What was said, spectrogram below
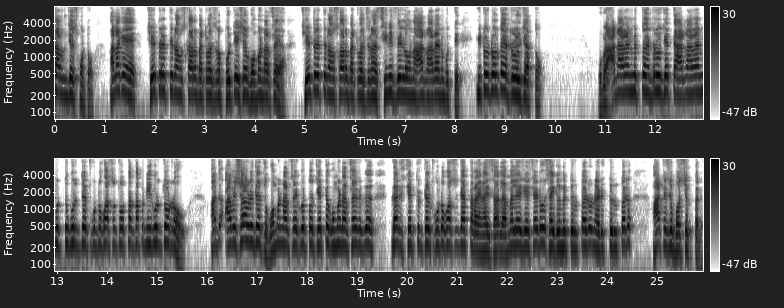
టర్న్ చేసుకుంటాం. అలాగే చేతులెత్తి నమస్కారం పెట్టవలసిన పొలిటీషియన్ గుమ్మడి నరసయ్య చేతులెత్తి నమస్కారం పెట్టవలసిన సినీ ఫీల్డ్లో ఉన్న ఆర్ నారాయణమూర్తి ఇటువంటితో ఇంటర్వ్యూలు చేస్తాం. ఇప్పుడు ఆర్ నారాయణమూర్తితో ఇంటర్వ్యూ చేస్తే ఆర్ నారాయణమూర్తి గురించి తెలుసుకుంటాం కోసం చూస్తారు తప్ప నీ గురించి చూడరావు. అది ఆ విషయం తెలుసు. గుమ్మడి నరసయ్యతో చేస్తే గుమ్మ నరసయ్య గారి చరిత్ర తెలుసుకుంటాం కోసం చేస్తారు ఆయన. ఐదు సార్లు ఎమ్మెల్యే చేశాడు సైకిల్ మీద తిరుగుతాడు నడిచి తిరుగుతాడు ఆర్టీసీ బస్సు ఎక్కుతాడు.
